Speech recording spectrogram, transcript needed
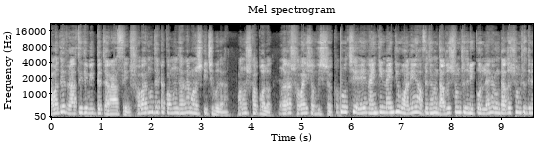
আমাদের রাজনীতিবিদদের যারা আছে সবার মধ্যে একটা কমন ধারণা মানুষ কিছু বোঝে না মানুষ সব বলক ওনারা সবাই সব বিশেষজ্ঞ হচ্ছে নাইনটিন নাইনটি ওয়ানে আপনি যখন দ্বাদশ সংশোধনী করলেন এবং দ্বাদশ সংশোধনী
